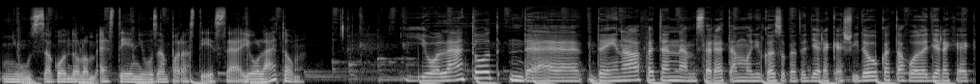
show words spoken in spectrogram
nyúzza. Gondolom ezt én józan paraszt észre. Jól látom? Jól látod, de, de én alapvetően nem szeretem mondjuk azokat a gyerekes videókat, ahol a gyerekek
